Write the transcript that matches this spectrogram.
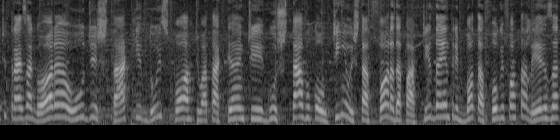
Gente traz agora o destaque do esporte. O atacante Gustavo Coutinho está fora da partida entre Botafogo e Fortaleza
